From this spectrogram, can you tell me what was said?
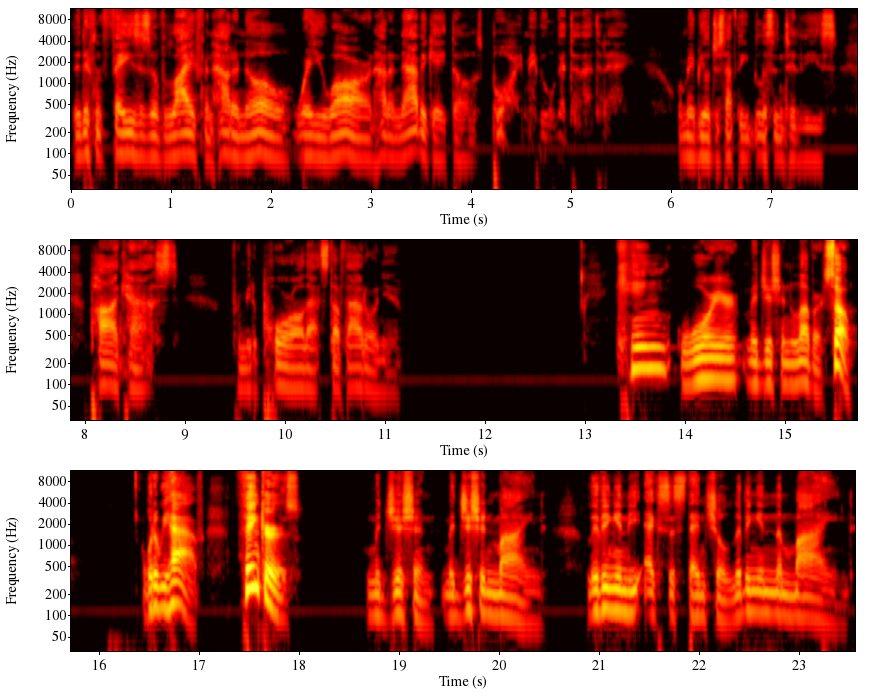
the different phases of life and how to know where you are and how to navigate those. Boy, maybe we'll get to that today. Or maybe you'll just have to listen to these podcasts for me to pour all that stuff out on you. King, warrior, magician, lover. So, what do we have? Thinkers, magician, magician mind, living in the existential, living in the mind,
